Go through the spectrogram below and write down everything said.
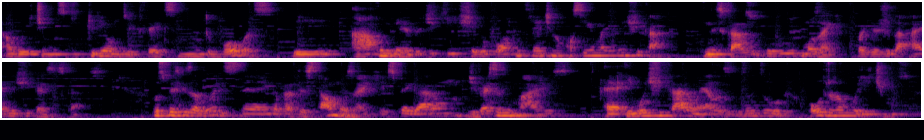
algoritmos que criam deepfakes muito boas e há o medo de que chegue o ponto em que a gente não consiga mais identificar. nesse caso, o Mosaic pode ajudar a identificar esses casos. Os pesquisadores, é, ainda para testar o Mosaic, eles pegaram diversas imagens é, e modificaram elas usando outros algoritmos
